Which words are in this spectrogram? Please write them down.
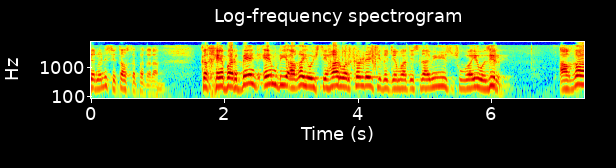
جرنالیست یې تاسو ته پته ده که خیبر بینک ایم ډي هغه یو اشتهار ورکړ دی چې د جماعت اسلامي صوبایي وزیر هغه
